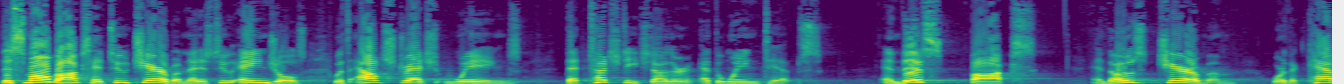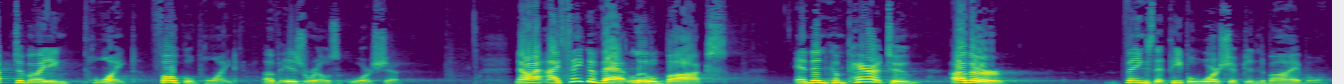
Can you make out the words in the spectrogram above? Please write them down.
This small box had two cherubim, that is, two angels with outstretched wings that touched each other at the wingtips. And this box and those cherubim were the captivating point, focal point of Israel's worship. Now, I think of that little box and then compare it to other things that people worshiped in the Bible.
